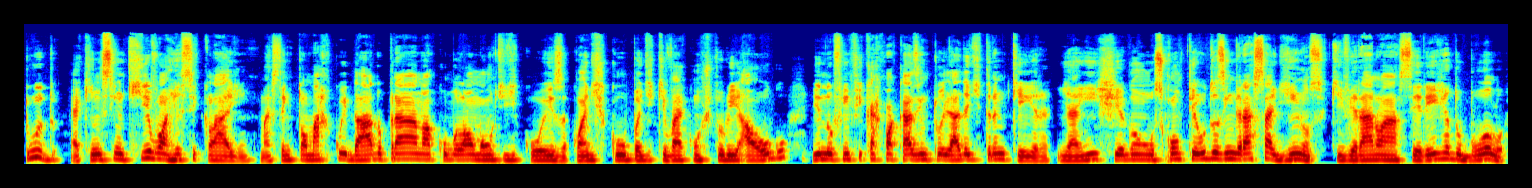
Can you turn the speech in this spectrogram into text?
tudo é que incentivam a reciclagem, mas tem que tomar cuidado para não acumular um monte de coisa com a desculpa de que vai construir algo e no fim ficar com a casa entulhada de tranqueira. E aí chegam os conteúdos engraçadinhos que viraram a cereja do bolo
